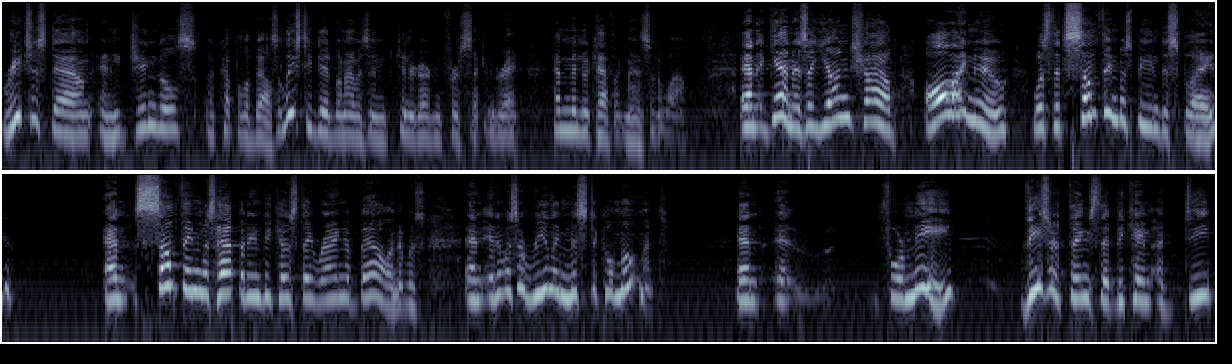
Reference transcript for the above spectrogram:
reaches down and he jingles a couple of bells. At least he did when I was in kindergarten, first, second grade. Haven't been to a Catholic Mass in a while. And again, as a young child, all I knew was that something was being displayed and something was happening because they rang a bell. And it was, and, and it was a really mystical moment. And it, uh, for me, these are things that became a deep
